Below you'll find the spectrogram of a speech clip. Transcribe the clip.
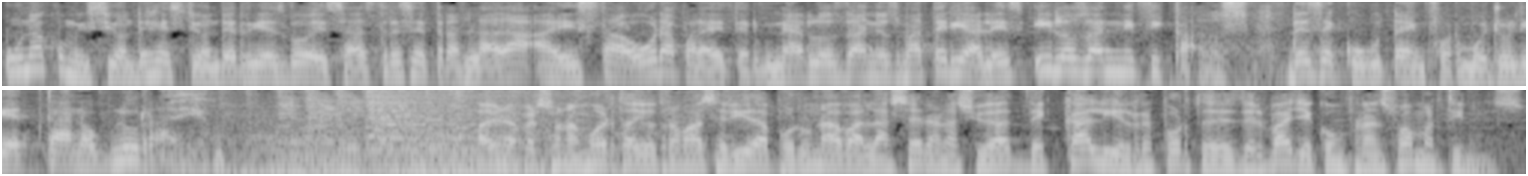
Una comisión de gestión de riesgo de desastre se traslada a esta hora para determinar los daños materiales y los damnificados. Desde Cúcuta informó Juliet Cano, Blue Radio. Hay una persona muerta y otra más herida por una balacera en la ciudad de Cali. El reporte desde el Valle con François Martínez.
